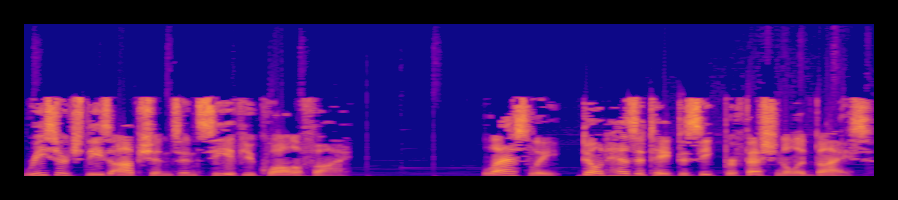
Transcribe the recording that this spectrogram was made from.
Research these options and see if you qualify. Lastly, don't hesitate to seek professional advice.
